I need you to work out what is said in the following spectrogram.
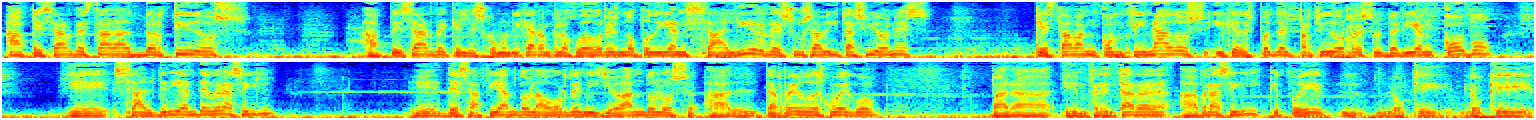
a pesar de estar advertidos, a pesar de que les comunicaron que los jugadores no podían salir de sus habitaciones, que estaban confinados y que después del partido resolverían cómo eh, saldrían de Brasil, eh, desafiando la orden y llevándolos al terreno de juego para enfrentar a, Brasil, que fue lo que, lo que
